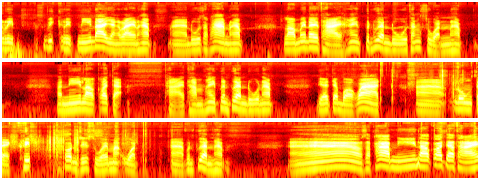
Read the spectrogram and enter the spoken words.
กฤต วิกฤตนี้ได้อย่างไรนะครับ อ่า ดูสภาพนะครับ เราไม่ได้ถ่ายให้เพื่อนๆดูทั้งสวนนะครับ วันนี้เราก็จะถ่ายทำให้เพื่อนๆดูนะครับ เดี๋ยวจะบอกว่า อ่า ลงแต่คลิปต้นสวยๆมาอวด อ่า เพื่อนๆครับ อ้าว สภาพนี้เราก็จะถ่ายให้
